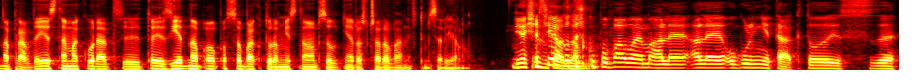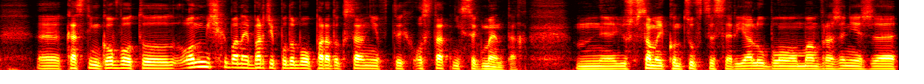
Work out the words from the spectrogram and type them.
naprawdę, jestem akurat, y, to jest jedna osoba, którą jestem absolutnie rozczarowany w tym serialu. Ja się Znaczy, ja go zgadzam. też kupowałem, ale, ale ogólnie tak. To jest castingowo, to on mi się chyba najbardziej podobał paradoksalnie w tych ostatnich segmentach. Mm, Już w samej końcówce serialu, bo mam wrażenie, że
